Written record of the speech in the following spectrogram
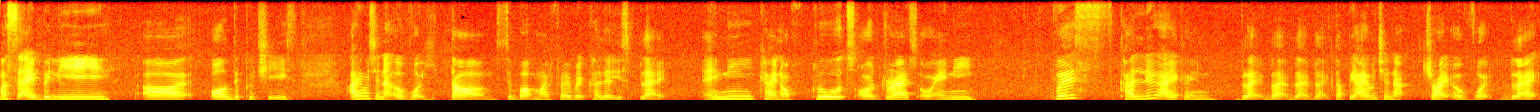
masa I beli uh, all the purchase I macam nak avoid hitam sebab my favourite colour is black. Any kind of clothes or dress or any first colour I akan black black black black tapi I macam nak try avoid black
